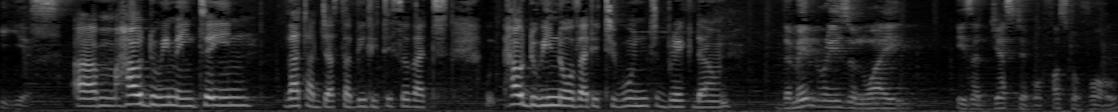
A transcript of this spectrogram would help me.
Yes. um, how do we maintain that adjustability so that how do we know that it won't break down? The main reason why is adjustable, first of all,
